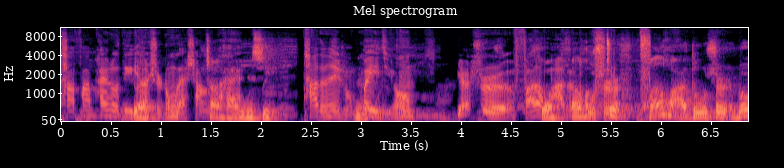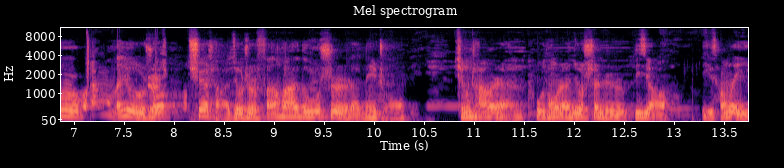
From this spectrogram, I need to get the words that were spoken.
他发拍摄地点始终在上海上海无锡，他的那种背景也是繁华的都市，繁华都市，不不不，那就是说缺少就是繁华都市的那种平常人、普通人，就甚至比较底层的一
